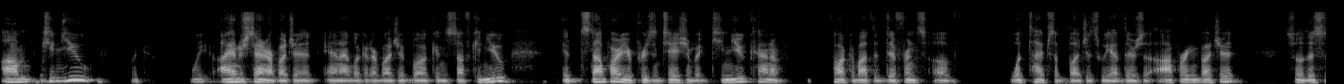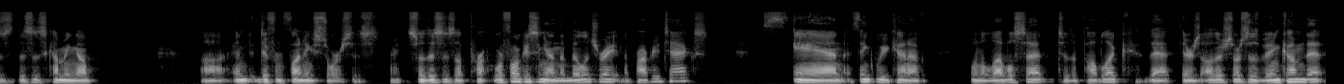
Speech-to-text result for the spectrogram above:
Um, can you, we, I understand our budget and I look at our budget book and stuff. Can you, it's not part of your presentation, but can you kind of talk about the difference of what types of budgets we have? There's an operating budget, So this is, this is coming up uh, and different funding sources, right? So this is a, pro- we're focusing on the millage rate and the property tax. And I think we kind of want to level set to the public that there's other sources of income that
